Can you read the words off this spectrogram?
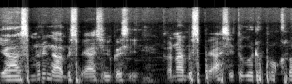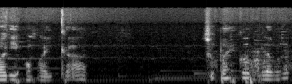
Ya sebenarnya nggak habis PAS juga sih. Karena habis PAS itu gue udah proker lagi. Oh my god. Supaya gue bilang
